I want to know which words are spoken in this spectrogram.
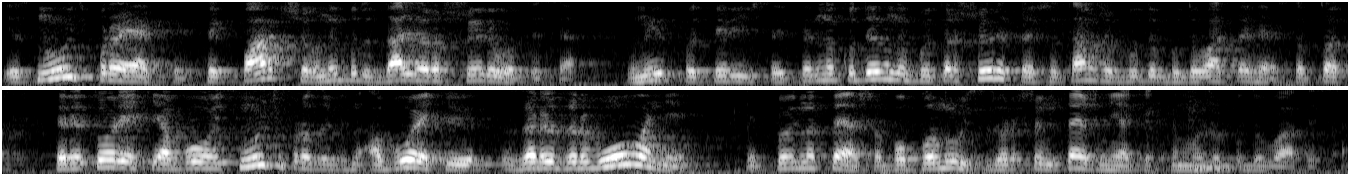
Існують проекти цих парків, що вони будуть далі розширюватися вниз по цій річці. Відповідно, куди вони будуть розширитися, якщо там вже буде будуватися ГЕС. Тобто території, які або існують прозові- або які зарезервовані, відповідно теж, або плануються до вершин, теж ніяких не може будуватися.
